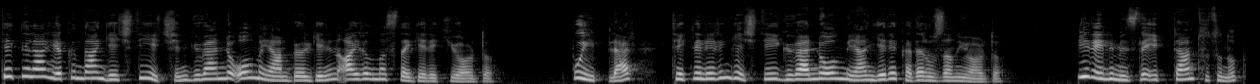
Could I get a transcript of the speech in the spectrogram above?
Tekneler yakından geçtiği için güvenli olmayan bölgenin ayrılması da gerekiyordu. Bu ipler teknelerin geçtiği güvenli olmayan yere kadar uzanıyordu. Bir elimizle ipten tutunup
